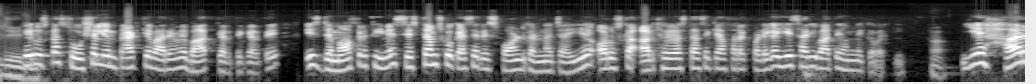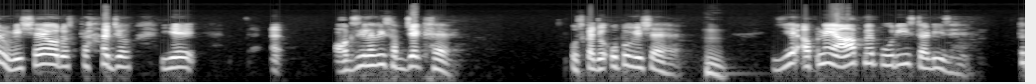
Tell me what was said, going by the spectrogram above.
फिर उसका सोशल इम्पैक्ट के बारे में बात करते करते इस डेमोक्रेसी में सिस्टम्स को कैसे रिस्पॉन्ड करना चाहिए और उसका अर्थव्यवस्था से क्या फ़र्क पड़ेगा ये सारी बातें हमने कवर की। हाँ. ये हर विषय और उसका जो ये ऑक्सिलरी सब्जेक्ट है उसका जो उप विषय है हम्म। ये अपने आप में पूरी स्टडीज़ हैं। तो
